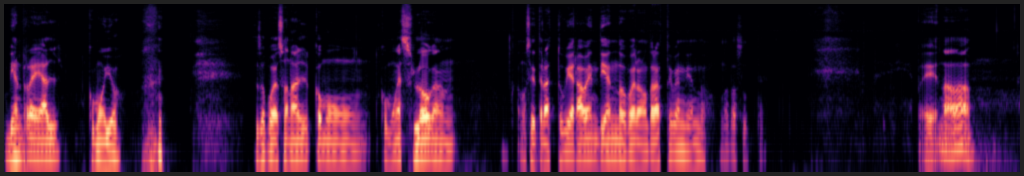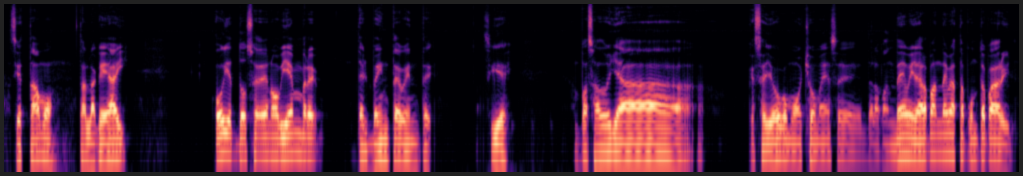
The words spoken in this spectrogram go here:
bien real como yo. Eso puede sonar como un, como un eslogan, como si te la estuviera vendiendo, pero no te la estoy vendiendo. No te asustes. Pues nada, así estamos. Esta es la que hay. Hoy es 12 de noviembre del 2020. Así es. Han pasado ya, qué sé yo, como ocho meses de la pandemia. Ya la pandemia está a punto de parir.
